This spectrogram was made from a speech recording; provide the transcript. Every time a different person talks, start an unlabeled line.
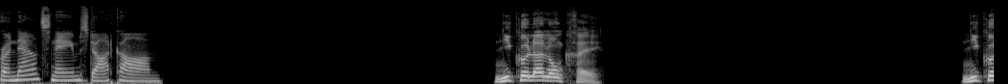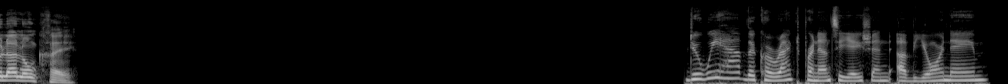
pronouncenames.com.
Nicolas Lancret. Nicolas Lancret.
Do we have the correct pronunciation of your name?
